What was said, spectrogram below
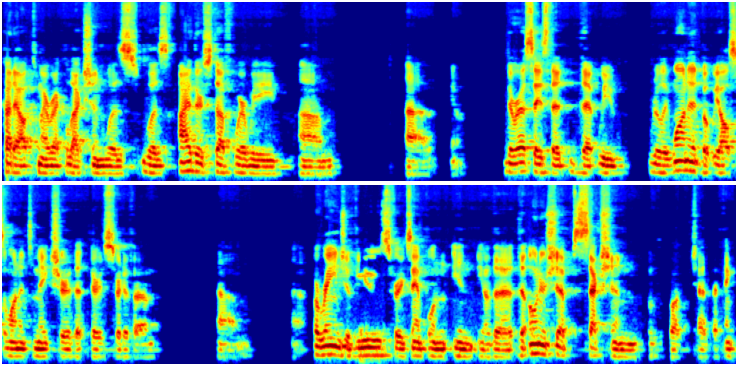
cut out to my recollection was was either stuff where we um, uh, you know there were essays that that we really wanted, but we also wanted to make sure that there's sort of a um, a range of views. For example, in, in, you know the the ownership section of the book, which I think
